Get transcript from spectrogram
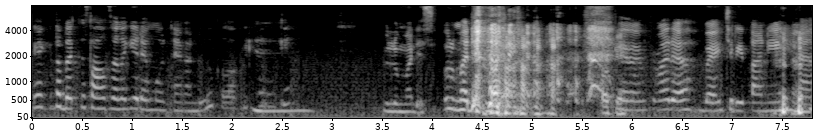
oke kita balik ke salsa lagi. Ada yang mau ditanyakan dulu kalau hmm. mungkin belum ada sih. Belum ada. Oke. Okay. ya, belum ada. Banyak cerita nih. Nah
